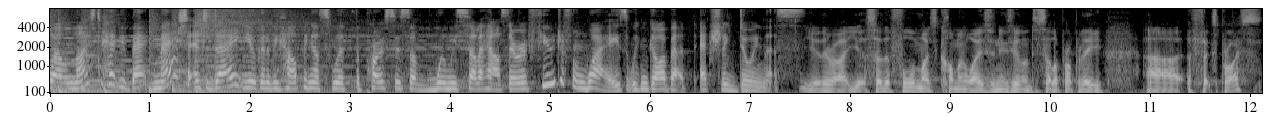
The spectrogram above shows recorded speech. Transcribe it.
Well, nice to have you back, Matt. And today you're going to be helping us with the process of when we sell a house. There are a few different ways that we can go about actually doing this. Yeah, there are. Yeah. So the four most common ways in New Zealand to sell a property are a fixed price,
